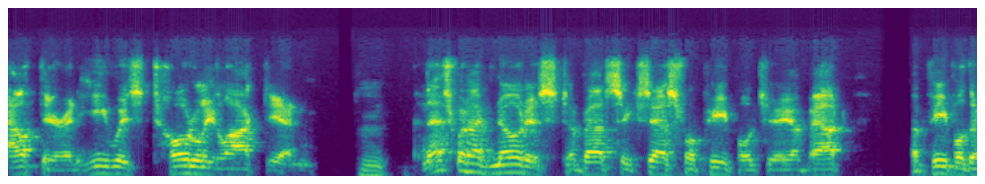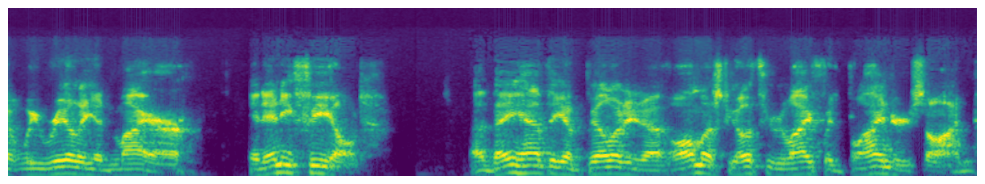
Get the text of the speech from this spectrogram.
out there, and he was totally locked in. Hmm. And that's what I've noticed about successful people, Jay, about uh, people that we really admire in any field. Uh, they have the ability to almost go through life with blinders on.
